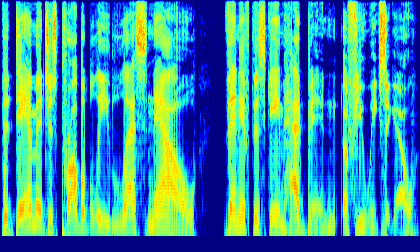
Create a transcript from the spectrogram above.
the damage is probably less now than if this game had been a few weeks ago.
